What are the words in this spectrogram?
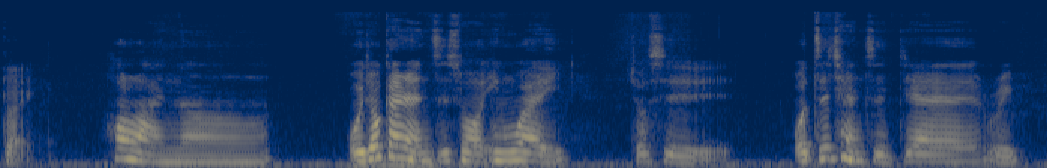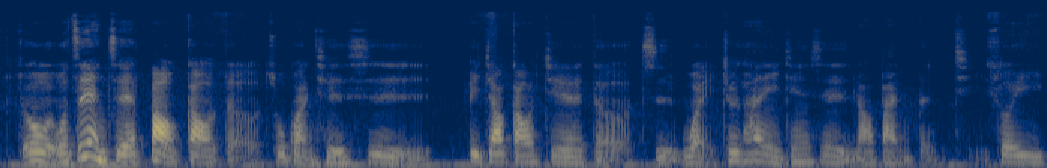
对，后来呢，我就跟人资说，因为就是我之前直接 re，我我之前直接报告的主管其实是比较高阶的职位，就他已经是老板等级，所以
